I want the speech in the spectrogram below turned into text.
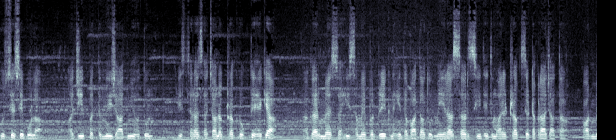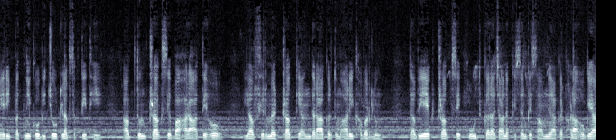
गुस्से से बोला, अजीब बदतमीज आदमी हो तुम। इस तरह से अचानक ट्रक रोकते हैं क्या? अगर मैं सही समय पर ब्रेक नहीं दबाता तो मेरा सर सीधे तुम्हारे ट्रक से टकरा जाता और मेरी पत्नी को भी चोट लग सकती थी। अब तुम ट्रक से बाहर आते हो या फिर मैं ट्रक के अंदर आकर तुम्हारी खबर लूँ? तभी एक ट्रक से कूद कर अचानक किशन के सामने आकर खड़ा हो गया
